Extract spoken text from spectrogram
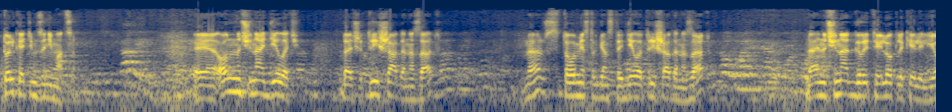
и только этим заниматься. Э, он начинает делать дальше три шага назад, да, с того места, где он стоит, делает три шага назад, да, и начинает говорить Тейлот Лекель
